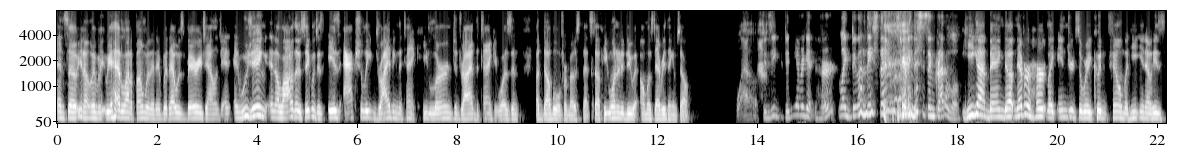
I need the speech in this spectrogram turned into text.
And so you know we, we had a lot of fun with it but that was very challenging. And, and Wu Jing in a lot of those sequences is actually driving the tank. He learned to drive the tank. It wasn't a double for most of that stuff. He wanted to do almost everything himself. Wow. Did he did he ever get hurt like doing these things? I mean, this is incredible. he got banged up never hurt like injured so where he couldn't film but he you know his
